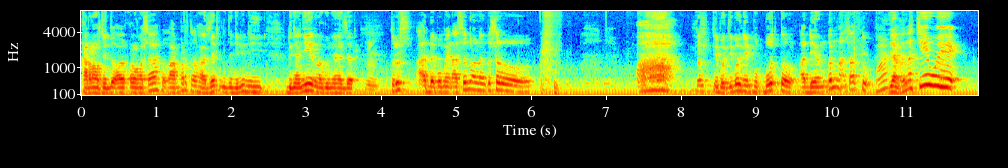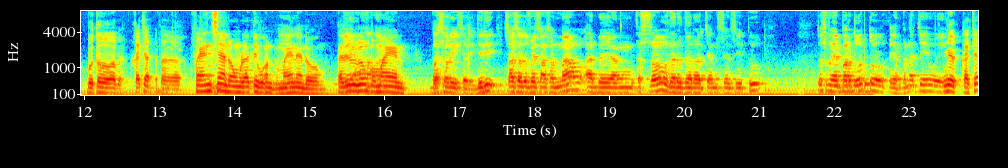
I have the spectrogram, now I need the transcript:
Karena waktu itu kalau nggak salah Lampard atau Hazard gitu jadi di dinyanyiin lagunya Hazard. Terus ada pemain Arsenal yang kesel. Ah terus tiba-tiba nimpuk botol. Ada yang kena satu. Yang kena cewek botol apa? Kaca apa? Fansnya dong berarti bukan pemainnya dong. Tadi lu Iya, bilang ah. pemain. Oh, sorry sorry jadi salah satu fans Arsenal ada yang kesel gara-gara chance chance itu terus ngelempar botol yang kena cewek Enggak kaca.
